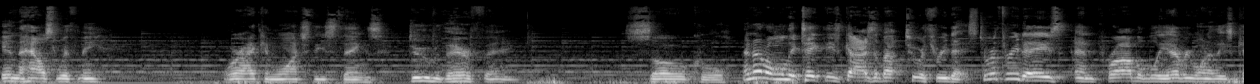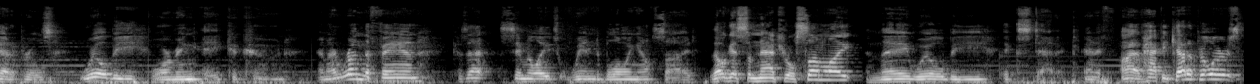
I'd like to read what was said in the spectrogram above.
in the house with me where I can watch these things do their thing. So cool. And it'll only take these guys about two or three days. Two or three days, and probably every one of these caterpillars will be forming a cocoon. And I run the fan because that simulates wind blowing outside. They'll get some natural sunlight and they will be ecstatic. And if I have happy caterpillars,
